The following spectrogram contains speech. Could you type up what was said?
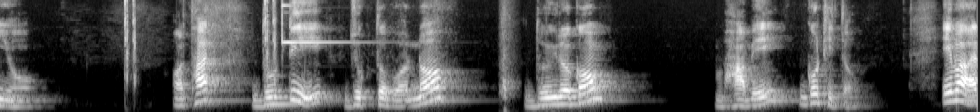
ইও। অর্থাৎ দুটি যুক্ত বর্ণ দুই রকম ভাবেই গঠিত। এবার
